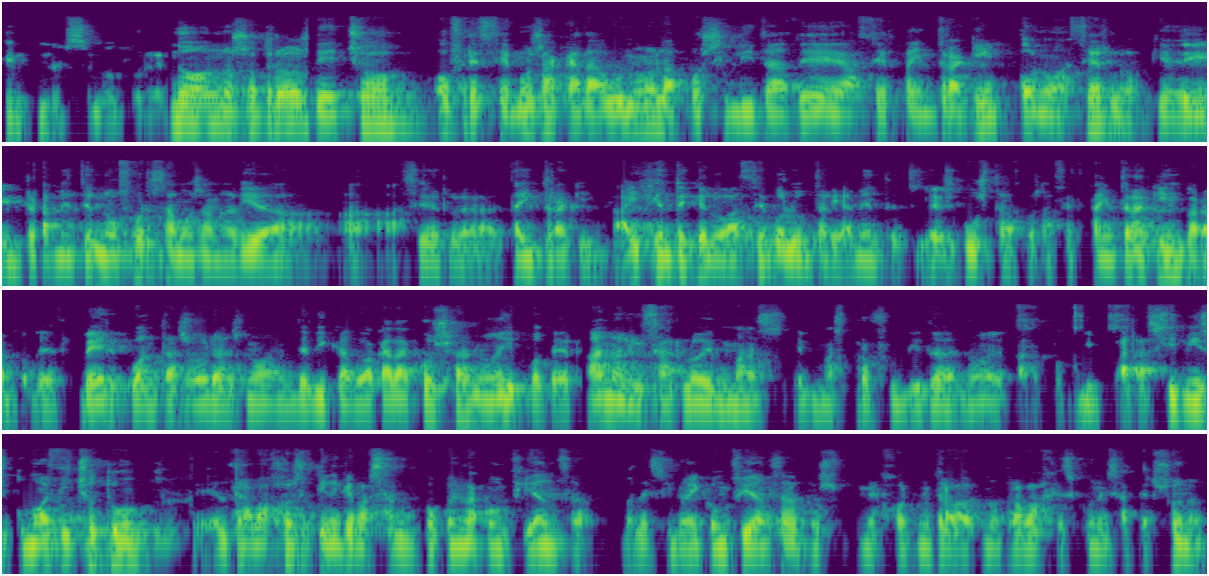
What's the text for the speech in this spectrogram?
no se me ocurre. No, nosotros de hecho ofrecemos a cada uno la posibilidad de hacer time tracking o no hacerlo, que realmente no forzamos a nadie a, hacer eh, time tracking. Hay gente que lo hace voluntariamente, les gusta pues, hacer time tracking para poder ver cuántas horas ¿no? han dedicado a cada cosa ¿no? y poder analizarlo en más, en más profundidad ¿no? para, para sí mismo. Como has dicho tú, el trabajo se tiene que basar un poco en la confianza, ¿vale? Si no hay confianza, pues mejor no, trabajes con esa persona.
